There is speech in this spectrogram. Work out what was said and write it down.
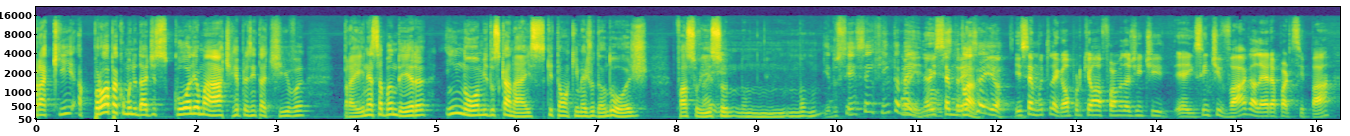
para que a própria comunidade escolha uma arte representativa para ir nessa bandeira em nome dos canais que estão aqui me ajudando hoje. Faço isso. Num, E do Ciência Sem Fim também. Não, isso, é muito, claro. aí, isso é muito legal porque é uma forma da gente é, incentivar a galera a participar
